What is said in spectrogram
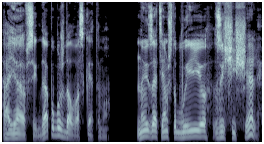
а я всегда побуждал вас к этому, но и за тем, чтобы вы ее защищали.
